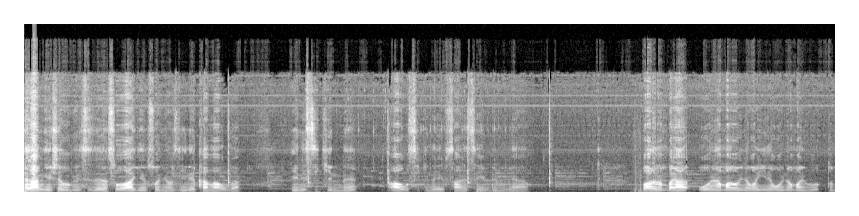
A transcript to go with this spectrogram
Selam gençler bugün sizlere Sova Games oynuyoruz yeni kanalda. Yeni skinle. Aa bu skin efsane sevdim ya. Bu arada ben bayağı oynama oynama yine oynamayı unuttum.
